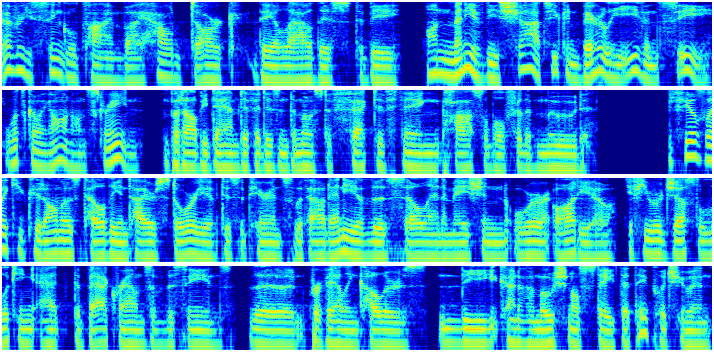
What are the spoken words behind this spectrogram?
every single time by how dark they allow this to be. On many of these shots, you can barely even see what's going on on screen. But I'll be damned if it isn't the most effective thing possible for the mood it feels like you could almost tell the entire story of disappearance without any of the cell animation or audio if you were just looking at the backgrounds of the scenes, the prevailing colors, the kind of emotional state that they put you in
